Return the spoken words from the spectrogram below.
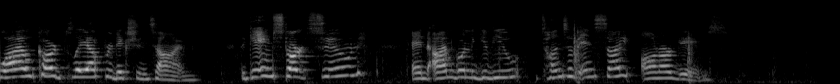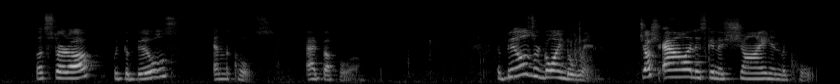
wildcard playoff prediction time. The game starts soon, and I'm going to give you tons of insight on our games. Let's start off with the Bills and the Colts at Buffalo. The Bills are going to win. Josh Allen is going to shine in the cold.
